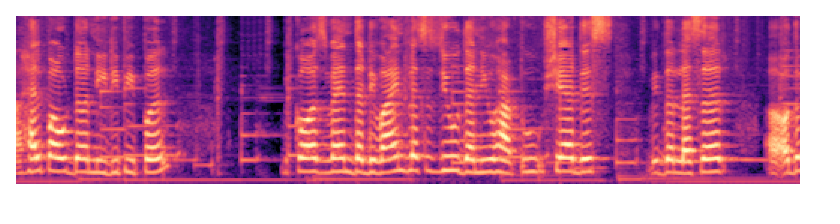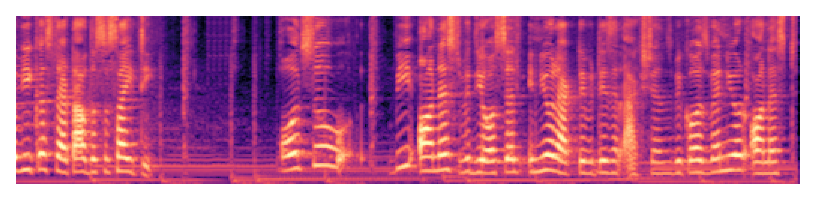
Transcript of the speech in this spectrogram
uh, help out the needy people because when the divine blesses you then you have to share this with the lesser uh, or the weaker strata of the society. Also be honest with yourself in your activities and actions because when you're honest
